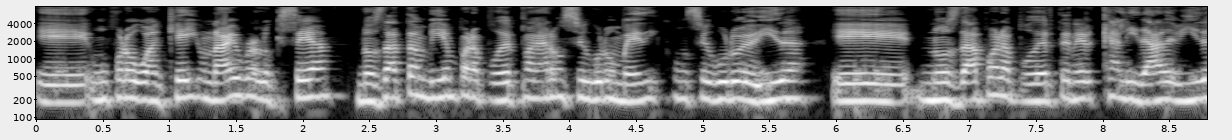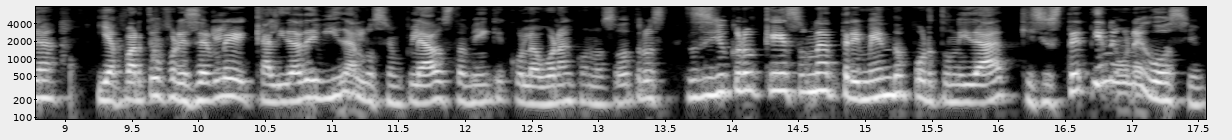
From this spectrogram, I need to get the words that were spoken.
eh, un 401k, un IRA, lo que sea. Nos da también para poder pagar un seguro médico, un seguro de vida. Eh, nos da para poder tener calidad de vida y aparte ofrecerle calidad de vida a los empleados también que colaboran con nosotros. Entonces yo creo que es una tremenda oportunidad que si usted tiene un negocio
